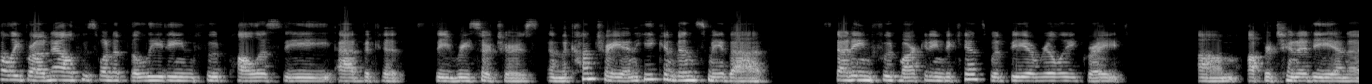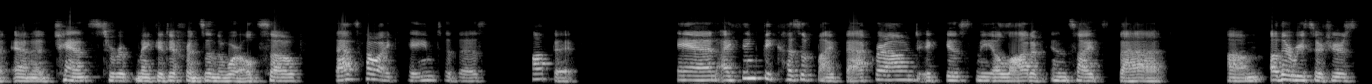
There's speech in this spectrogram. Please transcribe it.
Kelly Brownell, who's one of the leading food policy advocacy researchers in the country. And he convinced me that studying food marketing to kids would be a really great um, opportunity and a, and a chance to make a difference in the world. So that's how I came to this topic. And I think because of my background, it gives me a lot of insights that um, other researchers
